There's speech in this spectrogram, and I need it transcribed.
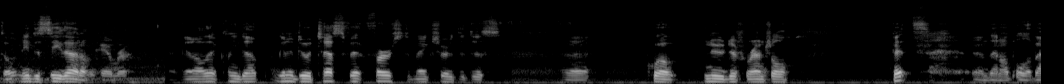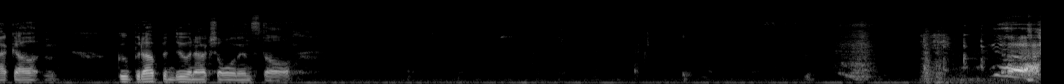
Don't need to see that on camera. Got all that cleaned up. I'm gonna do a test fit first to make sure that this uh, quote new differential fits, and then I'll pull it back out and goop it up and do an actual install. Ugh.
